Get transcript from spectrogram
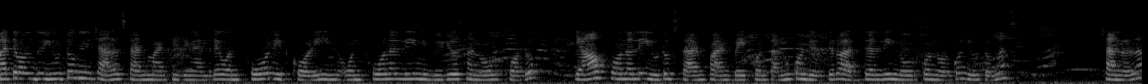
ಮತ್ತೆ ಒಂದು ಯೂಟ್ಯೂಬ್ ನೀವು ಚಾನಲ್ ಸ್ಟಾರ್ಟ್ ಮಾಡ್ತಿದ್ದೀನಿ ಅಂದ್ರೆ ಒಂದು ಫೋನ್ ಇಟ್ಕೊಳ್ಳಿ. ಇನ್ನು ಒಂದು ಫೋನಲ್ಲಿ ನೀವು ವಿಡಿಯೋಸ್ನ ನೋಡಿಕೊಂಡು ಯಾವ ಫೋನಲ್ಲಿ ಯೂಟ್ಯೂಬ್ ಸ್ಟಾರ್ಟ್ ಮಾಡಬೇಕು ಅಂತ ಅನ್ಕೊಂಡಿರ್ತೀರೋ ಅದರಲ್ಲಿ ನೋಡ್ಕೊಂಡು ನೋಡ್ಕೊಂಡು ಯೂಟ್ಯೂಬ್ನ ಚಾನಲ್ನ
